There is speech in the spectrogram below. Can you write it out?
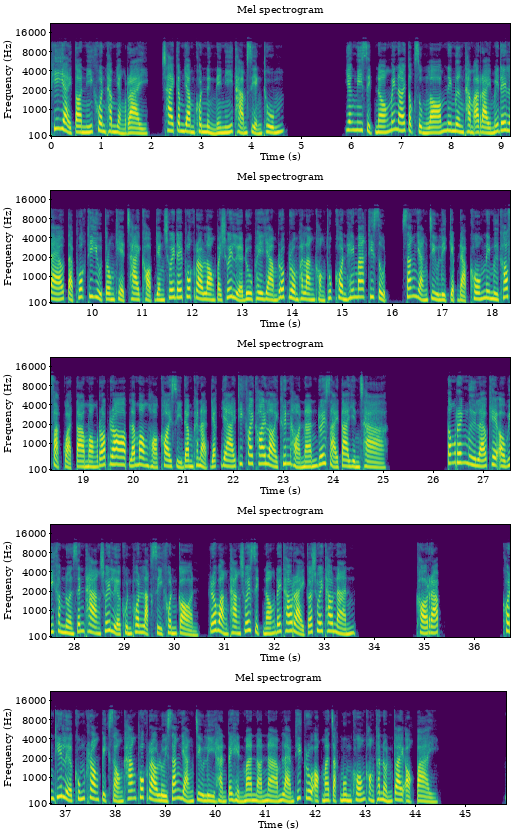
พี่ใหญ่ตอนนี้ควรทำอย่างไร ชายกำยำคนหนึ่งในนี้ถามเสียงทุ้ม ยังมีสิทธิ์น้องไม่น้อยตกสุ่งล้อมในเมืองทำอะไรไม่ได้แล้ว แต่พวกที่อยู่ตรงเขตชายขอบยังช่วยได้พวกเราลองไปช่วยเหลือดูพยายามรวบรวมพลังของทุกคนให้มากที่สุด ซั่งหยางจิวหลี่เก็บดาบโค้งในมือเข้าฝากกวาดตามองรอบๆ และมองหอคอยสีดำขนาดยักษ์ย้ายที่ค่อยๆ ลอยขึ้นหอนั้นด้วยสายตาเย็นชา ต้องเร่งมือแล้วเคอวีคำนวณเส้นทางช่วยเหลือขุนพลหลักสี่คนก่อน ระหว่างทางช่วยสิทธิ์น้องได้เท่าไหร่ก็ช่วยเท่านั้น ขอรับ คนที่เหลือคุ้มครองปีกสองข้างพวกเราลุยสร้างหยางจิวหลี่หันไปเห็นมารหนอนน้ำแหลมที่กรูออกมาจากมุมโค้งของถนนไกลออกไป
